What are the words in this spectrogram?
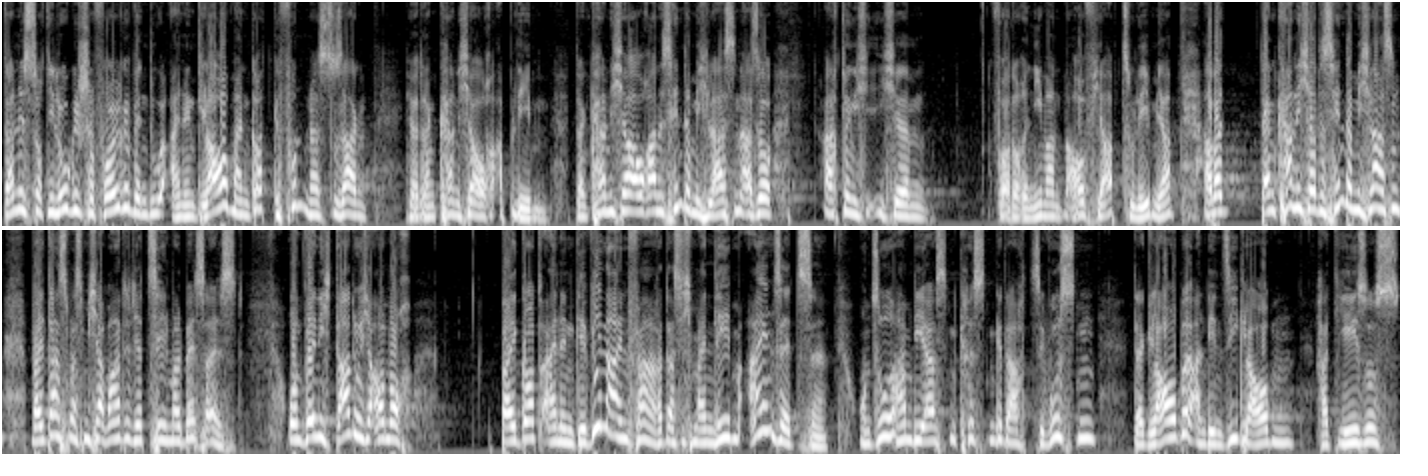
dann ist doch die logische Folge, wenn du einen Glauben an Gott gefunden hast, zu sagen, ja, dann kann ich ja auch ableben, dann kann ich ja auch alles hinter mich lassen. Also Achtung, ich, ich ähm, fordere niemanden auf, hier abzuleben, ja. Aber dann kann ich ja das hinter mich lassen, weil das, was mich erwartet, ja zehnmal besser ist. Und wenn ich dadurch auch noch bei Gott einen Gewinn einfahre, dass ich mein Leben einsetze, und so haben die ersten Christen gedacht, sie wussten, der Glaube, an den sie glauben, hat Jesus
